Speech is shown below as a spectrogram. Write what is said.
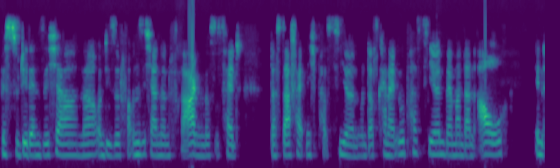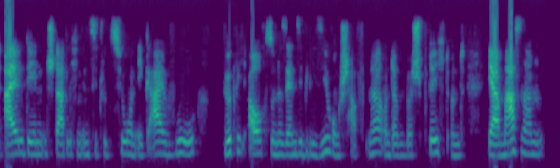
bist du dir denn sicher, ne? Und diese verunsichernden Fragen, das ist halt, das darf halt nicht passieren. Und das kann halt nur passieren, wenn man dann auch in all den staatlichen Institutionen, egal wo, wirklich auch so eine Sensibilisierung schafft, ne? Und darüber spricht und ja, Maßnahmen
